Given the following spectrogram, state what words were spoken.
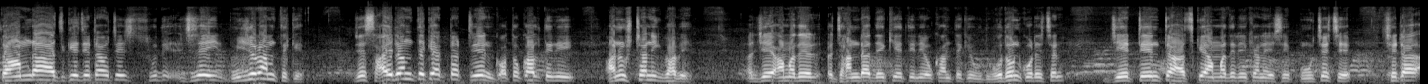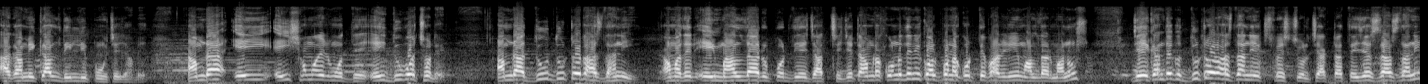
তো আমরা আজকে যেটা হচ্ছে সেই মিজোরাম থেকে, যে সাইরান থেকে একটা ট্রেন গতকাল তিনি আনুষ্ঠানিকভাবে, যে আমাদের ঝান্ডা দেখিয়ে তিনি ওখান থেকে উদ্বোধন করেছেন। যে ট্রেনটা আজকে আমাদের এখানে এসে পৌঁছেছে, সেটা আগামীকাল দিল্লি পৌঁছে যাবে। আমরা এই এই সময়ের মধ্যে, এই দু বছরে, আমরা দু দুটো রাজধানী আমাদের এই মালদার উপর দিয়ে যাচ্ছে, যেটা আমরা কোনোদিনই কল্পনা করতে পারিনি মালদার মানুষ, যে এখান থেকে দুটো রাজধানী এক্সপ্রেস চলছে, একটা তেজস রাজধানী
